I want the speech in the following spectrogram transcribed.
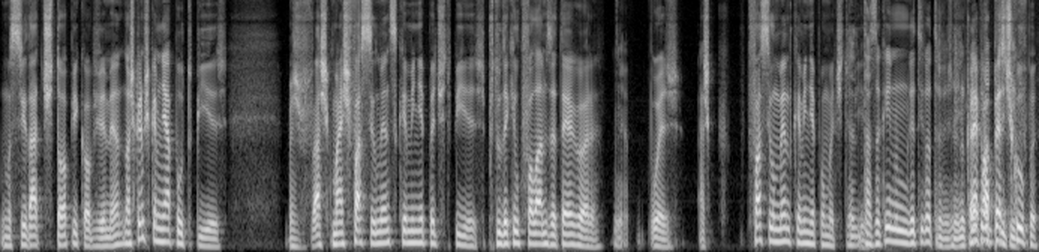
numa sociedade distópica, obviamente. Nós queremos caminhar para utopias, mas acho que mais facilmente se caminha para distopias, por tudo aquilo que falámos até agora, yeah. hoje. Acho que facilmente caminha para uma distopia. Estás aqui no negativo outra vez, não, é? não quero é, pá, peço desculpa.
